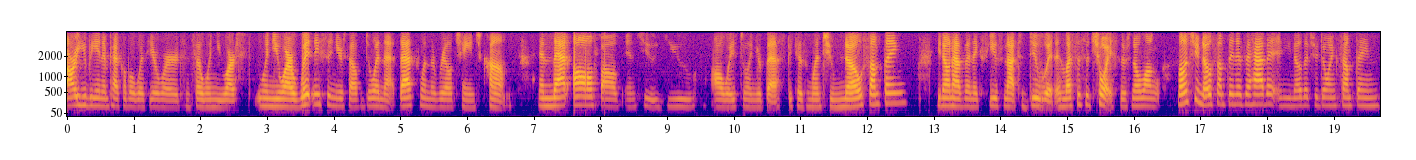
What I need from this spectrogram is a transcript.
are you being impeccable with your words and so when you are when you are witnessing yourself doing that that's when the real change comes and that all falls into you always doing your best because once you know something, you don't have an excuse not to do it unless it's a choice. There's no long once you know something is a habit and you know that you're doing something,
